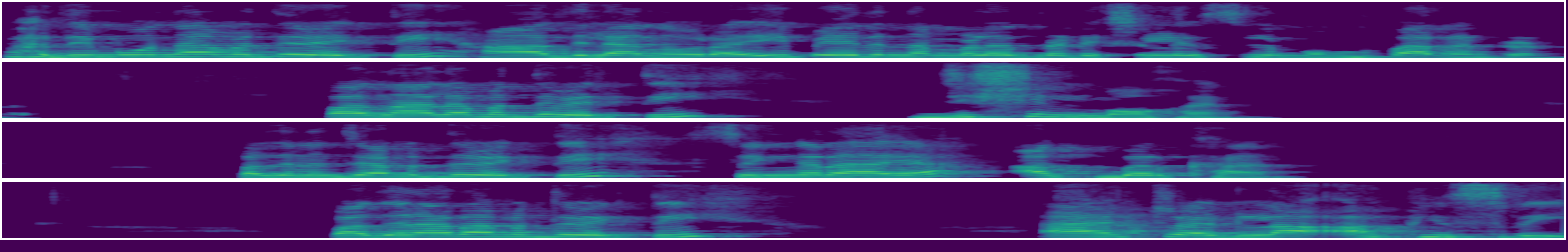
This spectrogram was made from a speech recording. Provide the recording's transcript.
പതിമൂന്നാമത്തെ വ്യക്തി ആദില നൂറ. ഈ പേര് നമ്മൾ പ്രൊഡിക്ഷൻ ലിസ്റ്റിൽ മുമ്പ് പറഞ്ഞിട്ടുണ്ട്. പതിനാലാമത്തെ വ്യക്തി ജിഷിൻ മോഹൻ. പതിനഞ്ചാമത്തെ വ്യക്തി സിംഗറായ അക്ബർ ഖാൻ. പതിനാറാമത്തെ വ്യക്തി ആക്ടർ ആയിട്ടുള്ള അഭിശ്രീ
